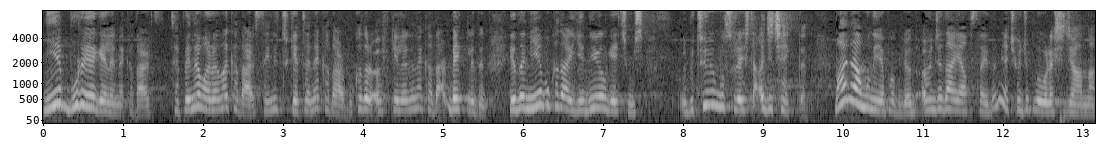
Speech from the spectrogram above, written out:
niye buraya gelene kadar, tepene varana kadar, seni tüketene kadar, bu kadar öfkelenene kadar bekledin? Ya da niye bu kadar 7 yıl geçmiş bütün bu süreçte acı çektin? Madem bunu yapabiliyordun, önceden yapsaydın ya çocukla uğraşacağına,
